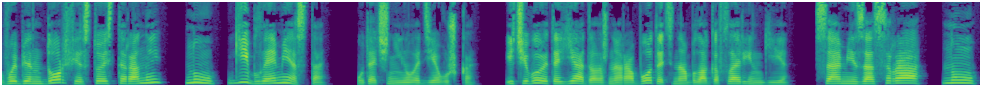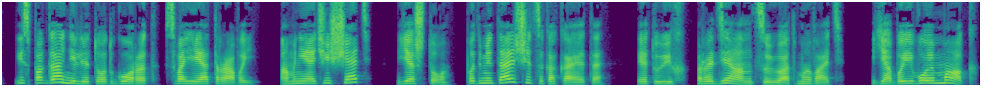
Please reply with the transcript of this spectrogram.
в Эбендорфе с той стороны? Ну, гиблое место уточнила девушка. «И чего это я должна работать на благо Флорингии? Сами засра, ну, испоганили тот город своей отравой. А мне очищать? Я что, подметальщица какая-то? Эту их радианцию отмывать? Я боевой маг!»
